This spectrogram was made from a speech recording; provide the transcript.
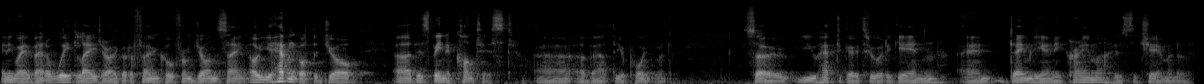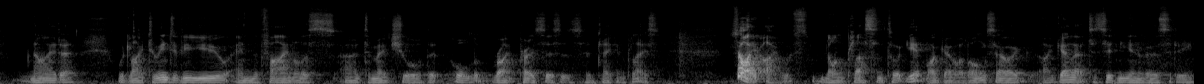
Anyway, about a week later, I got a phone call from John saying, oh, you haven't got the job. Uh, there's been a contest uh, about the appointment. So you have to go through it again. And Dame Leonie Kramer, who's the chairman of NIDA, would like to interview you and the finalists uh, to make sure that all the right processes had taken place. So I, I was nonplussed and thought, yep, I'll go along. So I, I go out to Sydney University.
